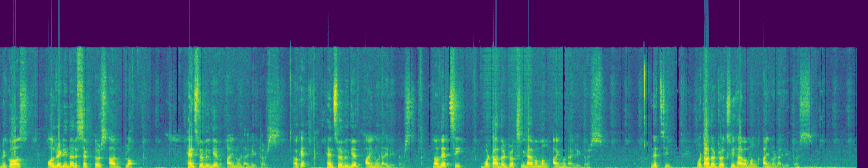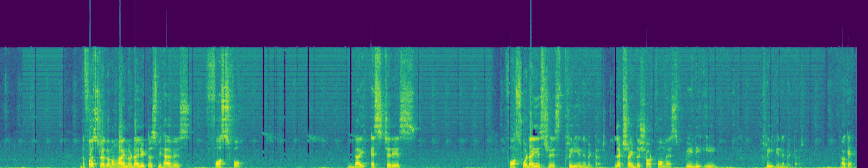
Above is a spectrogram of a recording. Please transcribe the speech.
Because already the receptors are blocked. Hence we will give inodilators okay? Hence we will give inodilators now let's see what are the drugs we have among inodilators let's see what are the drugs we have among inodilators the first drug among inodilators we have is phosphodiesterase phosphodiesterase 3 inhibitor. Let's write the short form as PDE 3 inhibitor. Okay.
